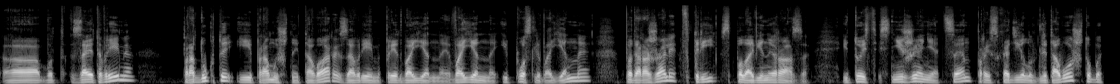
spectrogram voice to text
А, вот за это время продукты и промышленные товары за время предвоенное, военное и послевоенное подорожали в три с половиной раза. И то есть снижение цен происходило для того, чтобы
